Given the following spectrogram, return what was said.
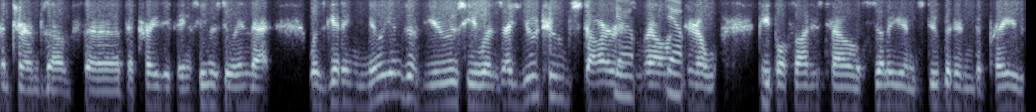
in terms of the the crazy things he was doing that was getting millions of views. He was a YouTube star Yep, as well yep. until people thought just how silly and stupid and depraved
